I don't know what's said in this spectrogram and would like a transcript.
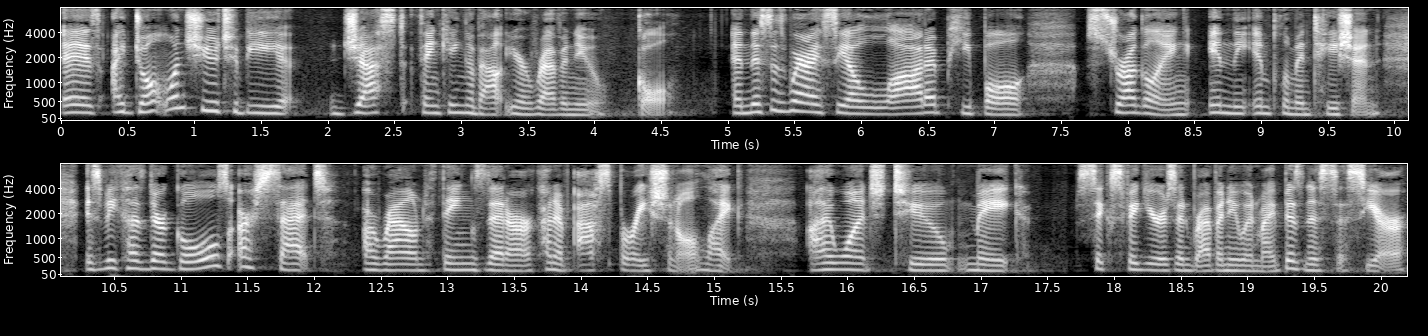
is I don't want you to be just thinking about your revenue goal. And this is where I see a lot of people struggling in the implementation, is because their goals are set around things that are kind of aspirational, like I want to make six figures in revenue in my business this year,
